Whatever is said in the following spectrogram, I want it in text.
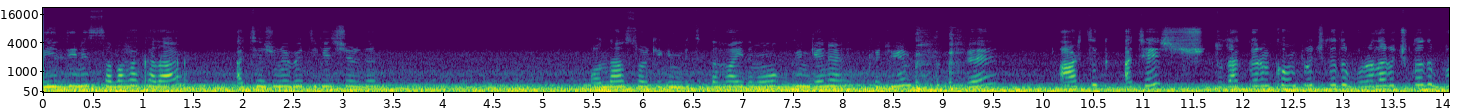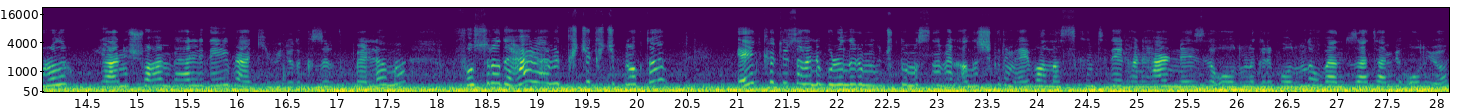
bildiğiniz sabaha kadar ateş nöbeti geçirdim. Ondan sonraki gün bir tık daha iyiydim ama bugün gene kötüyüm ve artık ateş dudaklarım komple uçladı, buralar uçladı, buralar yani şu an belli değil belki videoda kızırdık belli ama fosuradı her yer küçük küçük nokta en kötüsü hani buralarımın uçuklamasına ben alışkınım. Eyvallah sıkıntı değil. Hani her nezle olduğunda, grip olduğunda o bende zaten bir oluyor.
